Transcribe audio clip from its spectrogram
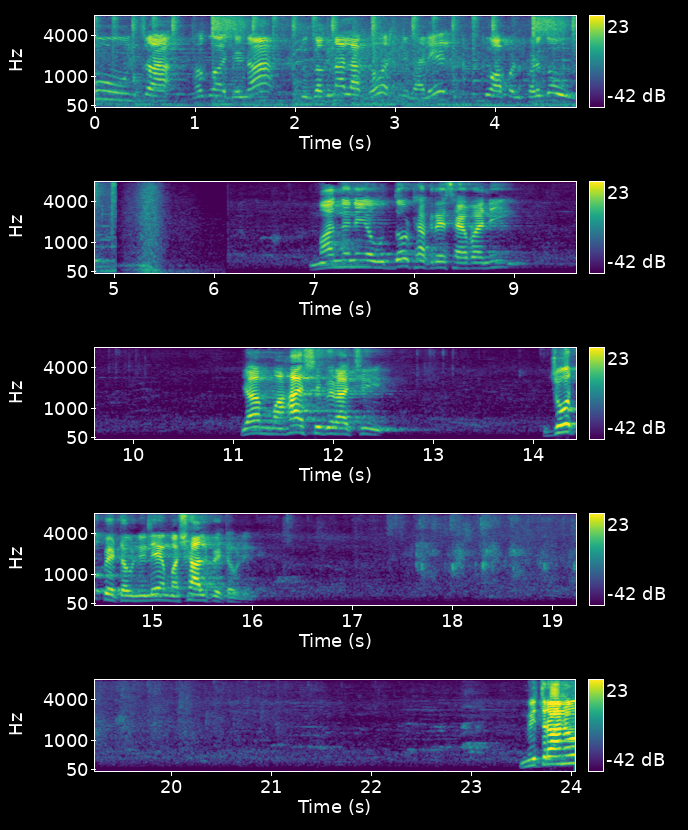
उंचा भगवा झेंडा जो गगनाला गवस निघालेल तो आपण फडकवू. माननीय उद्धव ठाकरे साहेबांनी या महाशिबिराची ज्योत पेटवलेली आहे मशाल पेटवलेली आहे. मित्रांनो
